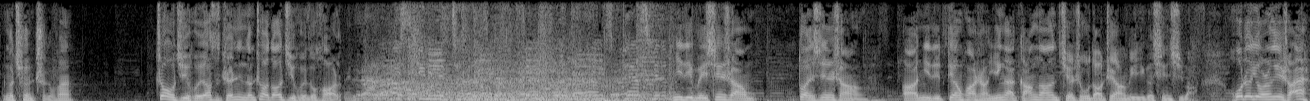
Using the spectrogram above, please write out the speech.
我请你吃个饭。找机会，要是真的能找到机会就好了。你的微信上、短信上啊，你的电话上应该刚刚接触到这样的一个信息吧？或者有人跟你说，哎，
